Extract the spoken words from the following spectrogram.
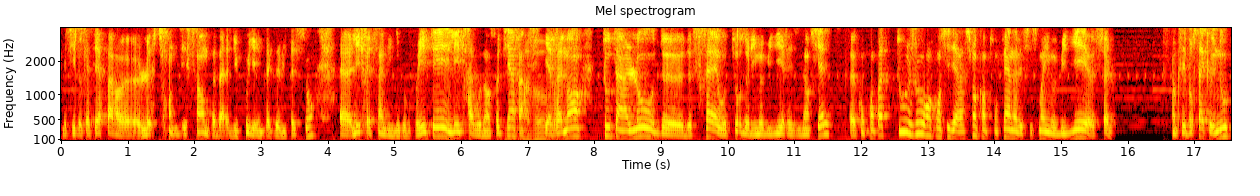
mais si le locataire part euh, le 30 décembre, bah, du coup, il y a une taxe d'habitation, euh, les frais de syndic de propriété, les travaux d'entretien, enfin, il y a vraiment tout un lot de, de frais autour de l'immobilier résidentiel qu'on prend pas toujours en considération quand on fait un investissement immobilier seul. Donc c'est pour ça que nous,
